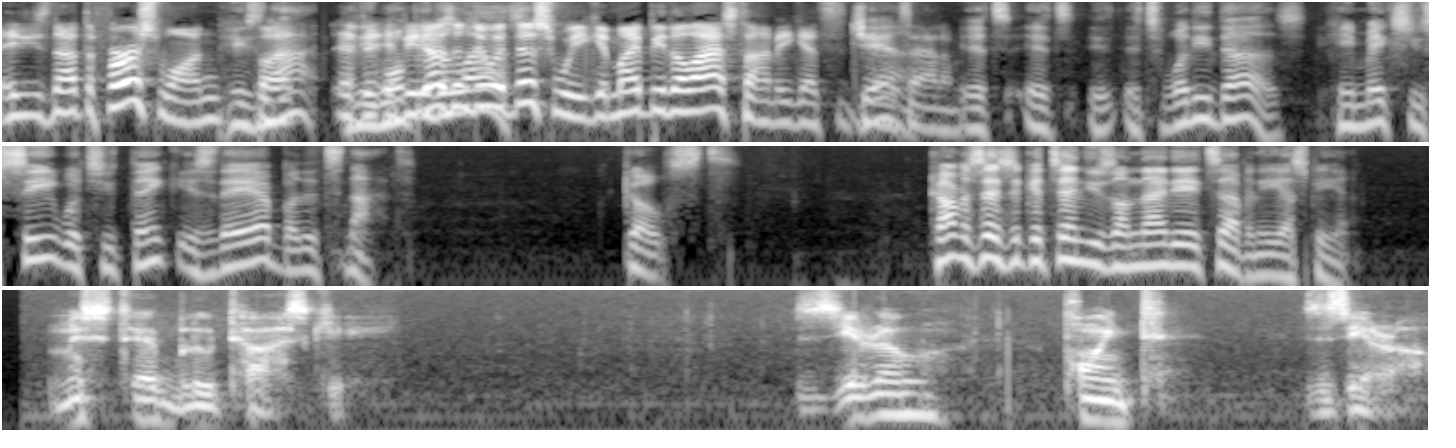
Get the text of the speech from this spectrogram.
He's not the first one. He's but not, If, and he if he doesn't do it this week, it might be the last time he gets the chance Yeah, at him. It's it's it's what he does. He makes you see what you think is there, but it's not. Ghost. Conversation continues on 98.7 ESPN. Mr. Blutarsky. Zero point zero.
